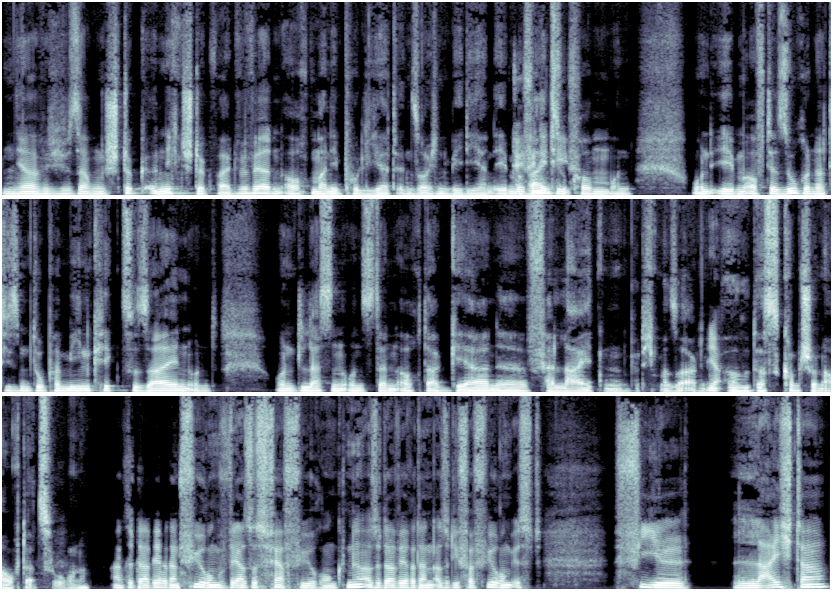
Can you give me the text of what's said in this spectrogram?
ja, wie ich sagen, ein Stück, nicht ein Stück weit. Wir werden auch manipuliert in solchen Medien, eben Definitiv. reinzukommen und, und eben auf der Suche nach diesem Dopaminkick zu sein und, und lassen uns dann auch da gerne verleiten, würde ich mal sagen. Ja. Also das kommt schon auch dazu. Ne? Also da wäre dann Führung versus Verführung. Ne? Also da wäre dann, also die Verführung ist viel leichter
